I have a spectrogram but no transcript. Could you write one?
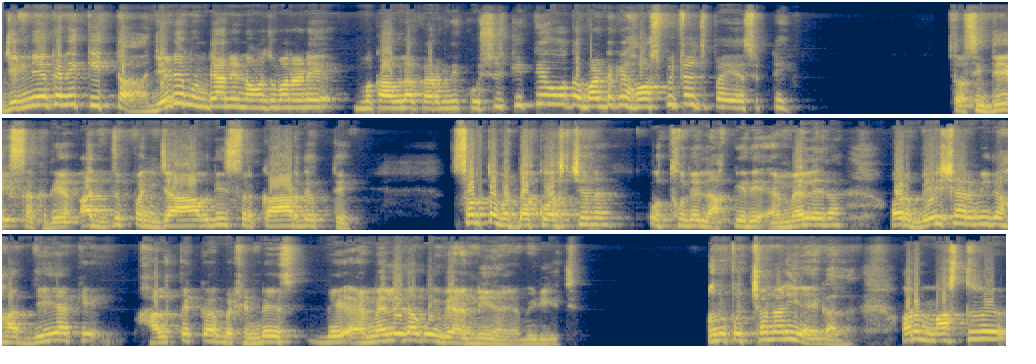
ਜਿੰਨੇ ਕਨੇ ਕੀਤਾ, ਜਿਹੜੇ ਮੁੰਡਿਆਂ ਨੇ ਨੌਜਵਾਨਾਂ ਨੇ ਮੁਕਾਬਲਾ ਕਰਨ ਦੀ ਕੋਸ਼ਿਸ਼ ਕੀਤੀ, ਉਹ ਤਾਂ ਵੱਢ ਕੇ ਹਸਪੀਟਲ 'ਚ ਪਏ ਆ ਸਿੱਟੇ। ਤਾਂ ਅਸੀਂ ਦੇਖ ਸਕਦੇ ਹਾਂ, ਅੱਜ ਪੰਜਾਬ ਦੀ ਸਰਕਾਰ ਦੇ ਉੱਤੇ ਸਭ ਤੋਂ ਵੱਡਾ ਕੁਐਸਚਨ ਹੈ, ਉੱਥੋਂ ਦੇ ਇਲਾਕੇ ਦੇ ਐਮਐਲਏ ਦਾ। ਔਰ ਬੇਸ਼ਰਮੀ ਦਾ ਹੱਦ ਇਹ ਹੈ ਕਿ ਹਾਲ ਤੱਕ ਬਠਿੰਡੇ ਦੇ ਐਮਐਲਏ ਦਾ ਕੋਈ ਬਿਆਨ ਨਹੀਂ ਆਇਆ ਵੀਡੀਓ 'ਚ। ਉਹਨੂੰ ਪੁੱਛਣ ਵਾਲੀ ਹੈ ਇਹ ਗੱਲ। ਔਰ ਮਾਸਟਰ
